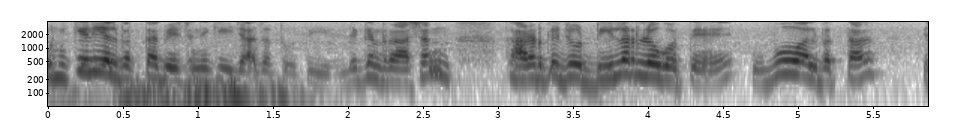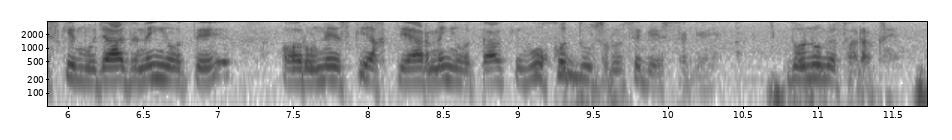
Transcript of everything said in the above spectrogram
उनके लिए अलबत्ता बेचने की इजाज़त होती है। लेकिन राशन कार्ड के जो डीलर लोग होते हैं, वो अलबत्ता इसके मुजाज नहीं होते और उन्हें इसके अख्तियार नहीं होता कि वो ख़ुद दूसरों से बेच सकें। दोनों में फ़र्क है।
